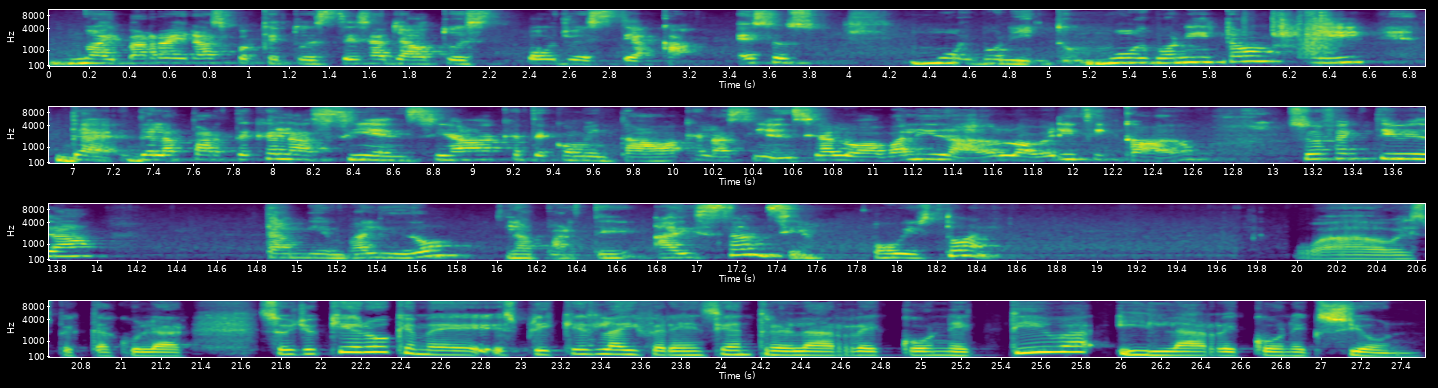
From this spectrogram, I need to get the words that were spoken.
no hay barreras porque tú estés allá o, tú o yo esté acá. Eso es muy bonito, muy bonito. Y de, la parte que la ciencia, que te comentaba, que la ciencia lo ha validado, lo ha verificado, su efectividad, también validó la parte a distancia o virtual. Wow, espectacular. So, yo quiero que me expliques la diferencia entre la reconectiva y la reconexión.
